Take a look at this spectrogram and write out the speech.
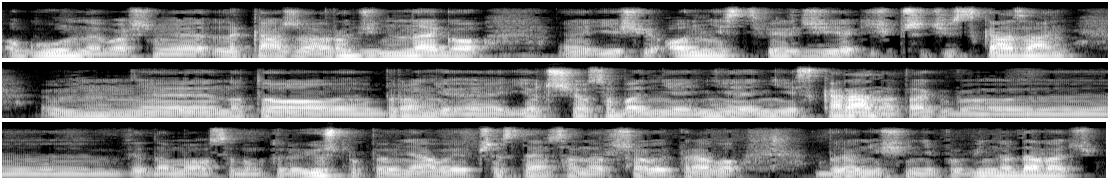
ogólne właśnie lekarza rodzinnego, jeśli on nie stwierdzi jakichś przeciwwskazań, no to broń i oczywiście osoba nie, nie, nie jest karana, tak, bo e, wiadomo osobom, które już popełniały przestępstwa, naruszały prawo, broni się nie powinno dawać.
